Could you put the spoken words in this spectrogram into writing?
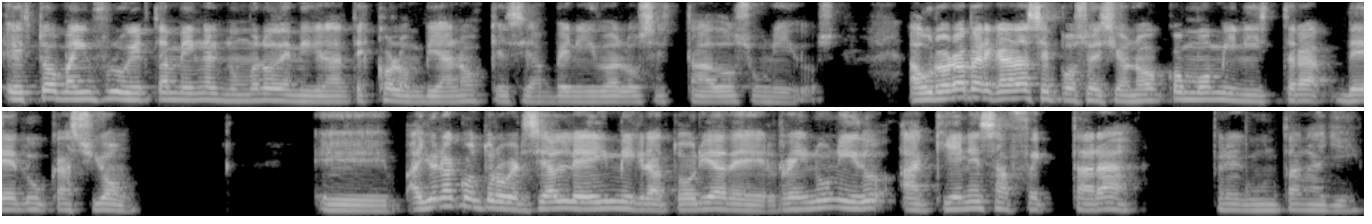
esto va a influir también el número de migrantes colombianos que se han venido a los Estados Unidos. Aurora Vergara se posesionó como ministra de Educación. Eh, hay una controversial ley migratoria del Reino Unido. ¿A quiénes afectará? Preguntan allí.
